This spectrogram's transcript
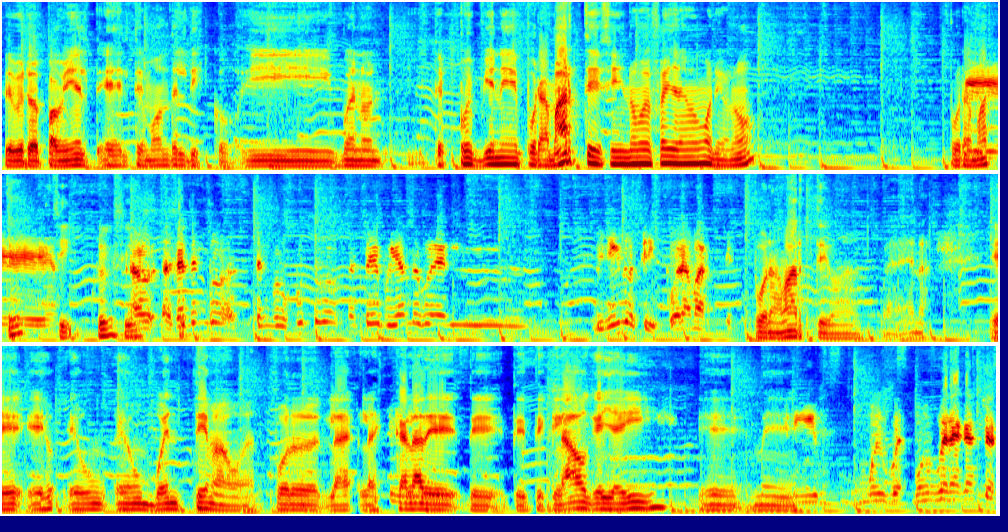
Pero para mí el- es el temón del disco. Y bueno, después viene Por Amarte, si no me falla la memoria, ¿no? Por Amarte, Eh, sí, creo que sí. Acá tengo, tengo justo, me estoy apoyando con el vinilo, sí, por amarte. Por amarte, weón. Bueno, eh, es, es un, es un buen tema, weón. Por la, la escala de, de- de teclado que hay ahí, eh, me... Sí, muy, buen- muy buena canción.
